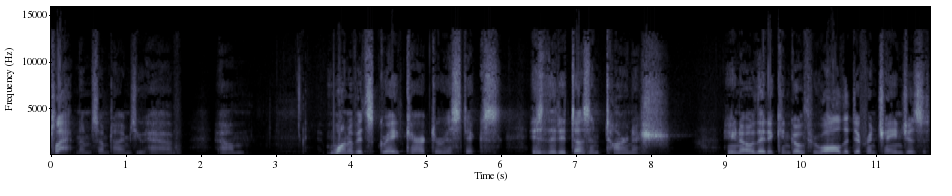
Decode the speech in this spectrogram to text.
platinum, sometimes you have, um, one of its great characteristics is that it doesn't tarnish. You know, that it can go through all the different changes,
